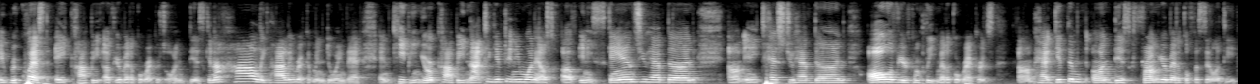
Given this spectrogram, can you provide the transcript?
a request a copy of your medical records on disk. And I highly, highly recommend doing that and keeping your copy, not to give to anyone else, of any scans you have done, um, any tests you have done, all of your complete medical records um, get them on disk from your medical facility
